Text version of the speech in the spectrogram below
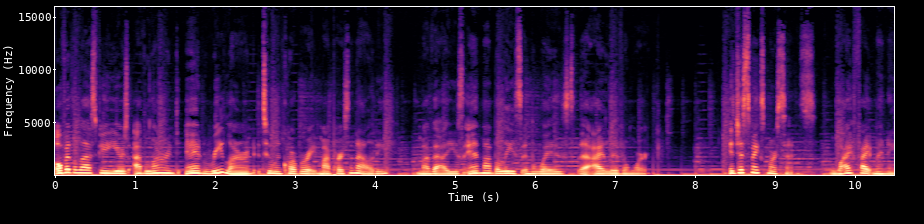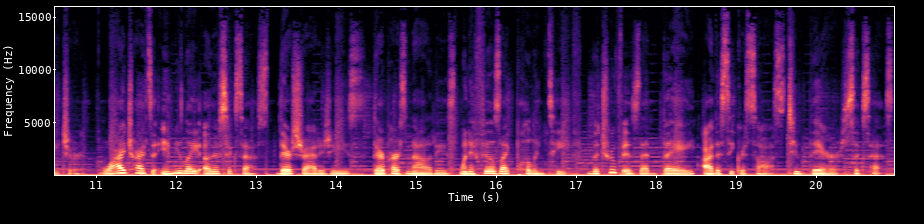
Over the last few years, I've learned and relearned to incorporate my personality, my values, and my beliefs in the ways that I live and work. It just makes more sense. Why fight my nature? Why try to emulate other success, their strategies, their personalities, when it feels like pulling teeth? The truth is that they are the secret sauce to their success.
